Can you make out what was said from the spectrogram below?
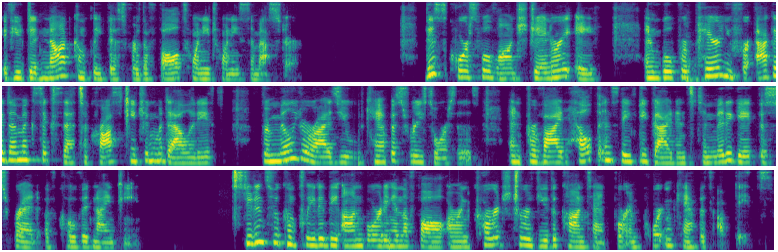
if you did not complete this for the fall 2020 semester. This course will launch January 8th and will prepare you for academic success across teaching modalities, familiarize you with campus resources, and provide health and safety guidance to mitigate the spread of COVID-19. Students who completed the onboarding in the fall are encouraged to review the content for important campus updates.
